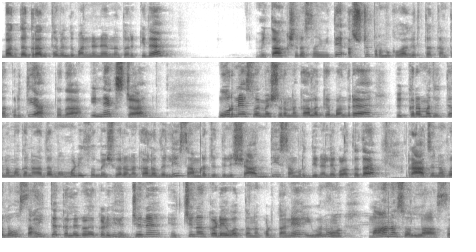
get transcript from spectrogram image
ಬದ್ಧ ಗ್ರಂಥವೆಂದು ಮನ್ನಣೆಯನ್ನು ದೊರಕಿದೆ. ಮಿತಾಕ್ಷರ ಸಂಹಿತೆ ಅಷ್ಟು ಪ್ರಮುಖವಾಗಿರ್ತಕ್ಕಂಥ ಕೃತಿ ಆಗ್ತದ ಇನ್ನು ನೆಕ್ಸ್ಟ್ ಮೂರನೇ ಸೋಮೇಶ್ವರನ ಕಾಲಕ್ಕೆ ಬಂದರೆ ವಿಕ್ರಮಾದಿತ್ಯನ ಮಗನಾದ ಮುಮ್ಮಡಿ ಸೋಮೇಶ್ವರನ ಕಾಲದಲ್ಲಿ ಸಾಮ್ರಾಜ್ಯದಲ್ಲಿ ಶಾಂತಿ ಸಮೃದ್ಧಿ ನೆಲೆಗೊಳ್ತದ. ರಾಜನ ಒಲವು ಸಾಹಿತ್ಯ ಕಲೆಗಳ ಕಡೆಗೆ ಹೆಚ್ಚಿನ ಹೆಚ್ಚಿನ ಕಡೆ ಒತ್ತನ್ನು ಕೊಡ್ತಾನೆ. ಇವನು ಮಾನಸೋಲ್ಲಾಸ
